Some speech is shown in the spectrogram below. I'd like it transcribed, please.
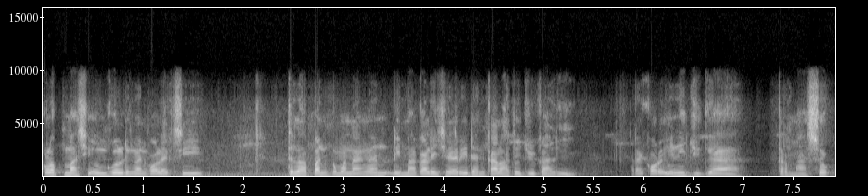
Klopp masih unggul dengan koleksi 8 kemenangan, 5 kali seri dan kalah 7 kali. Rekor ini juga termasuk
